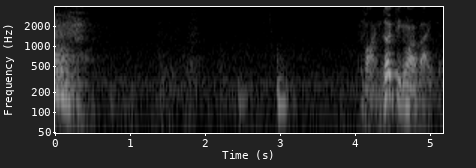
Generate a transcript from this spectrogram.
Fine. Sagt die Gemara weiter.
